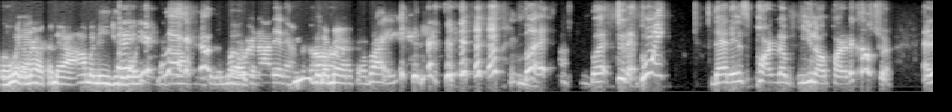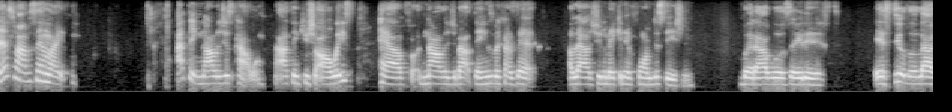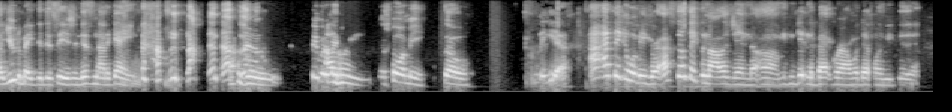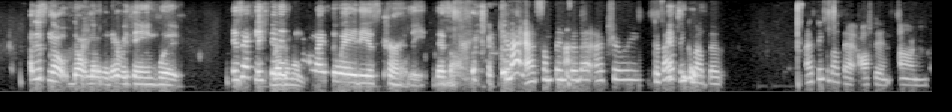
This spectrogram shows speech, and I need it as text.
but we're in America now. I'm gonna need you to go ahead. Look, but we're not in Africa. in America, right? but but to that point, that is part of the you know part of the culture, and that's why I'm saying like, I think knowledge is power. I think you should always have knowledge about things because that allows you to make an informed decision. But I will say this: it still allow you to make the decision. This is not a game. not, not people to make decisions for me. So, but yeah, I, I, think it would be great. I still think the knowledge and um, getting the background would definitely be good. I just know don't know that everything would exactly fit in life the way it is currently. That's all. Can I add something to that actually? Because I Absolutely. think about the, I think about that often. Um,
